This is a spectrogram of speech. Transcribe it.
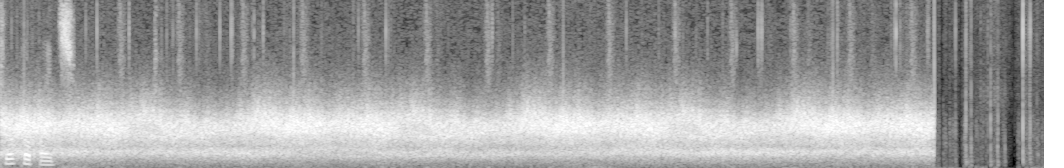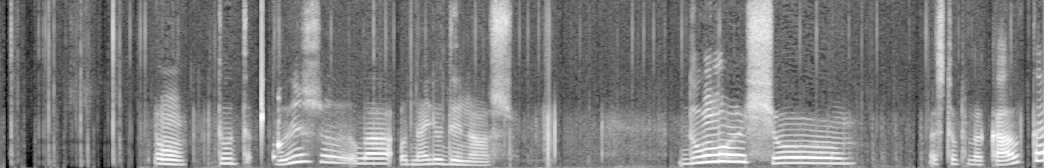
Що капець. О, тут вижила одна людина аж. Думаю, що наступна карта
